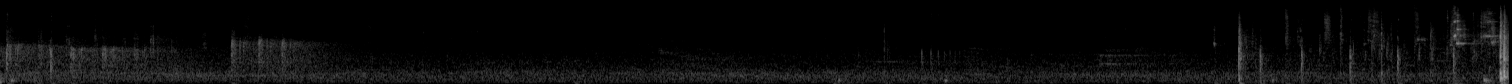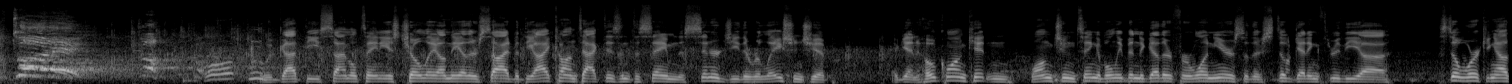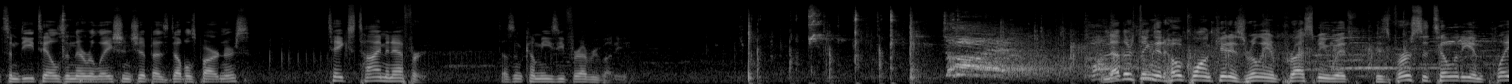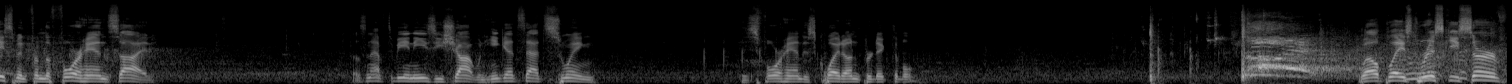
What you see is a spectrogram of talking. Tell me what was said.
We've got the simultaneous chole on the other side, but the eye contact isn't the same. The synergy, the relationship. Again, Ho Kwan Kit and Wong Chun Ting have only been together for one year, so they're still getting through the uh, Still working out some details in their relationship as doubles partners. Takes time and effort. Doesn't come easy for everybody. Another thing that Ho Kwan Kit has really impressed me with is versatility and placement from the forehand side. Doesn't have to be an easy shot when he gets that swing. His forehand is quite unpredictable. Well placed, risky serve.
